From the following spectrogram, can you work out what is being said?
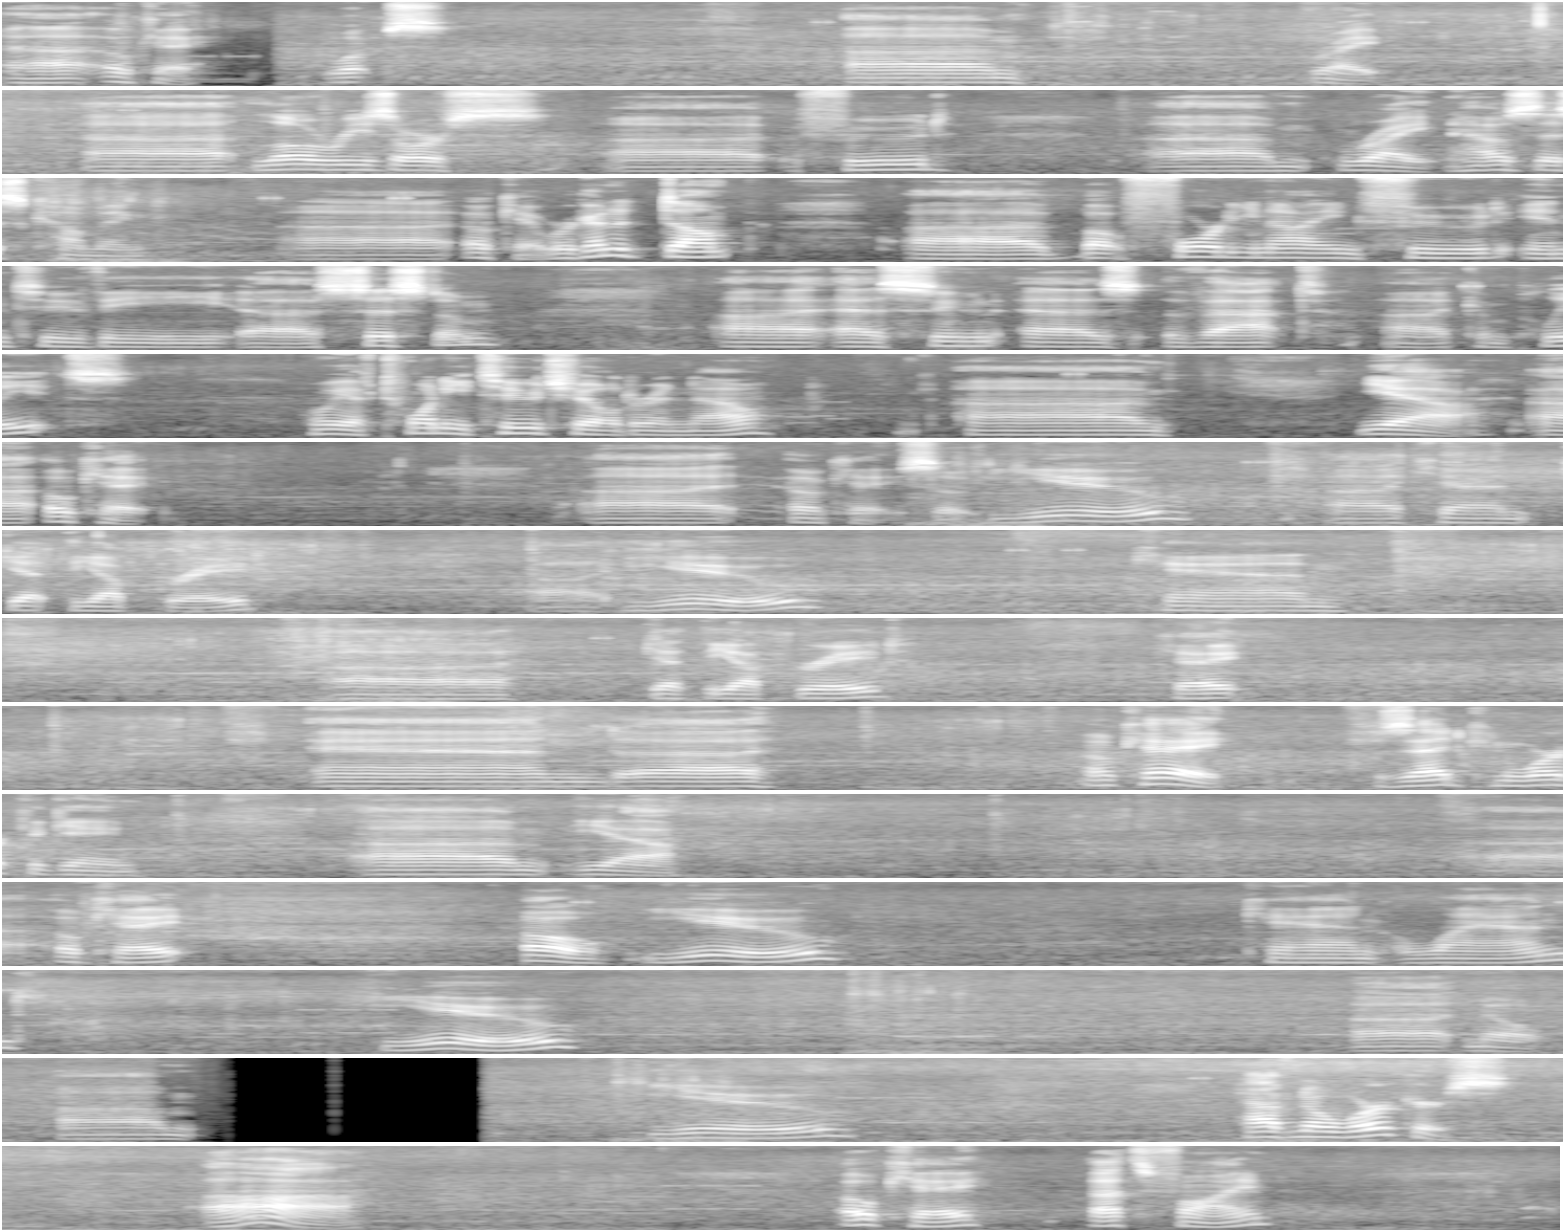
Uh, okay. Whoops. Um, right. Uh, low resource uh, food. Um, right. How's this coming? Uh, okay, we're going to dump uh, about 49 food into the uh, system uh, as soon as that uh, completes. We have 22 children now. Um, yeah, uh, okay. Uh, okay, so you uh, can get the upgrade. Uh, you can get the upgrade. Okay. And, okay. Zed can work again. Um, yeah. Uh, okay. Oh, you can land. You. Uh, no. Um, you have no workers. Ah. Okay, that's fine.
